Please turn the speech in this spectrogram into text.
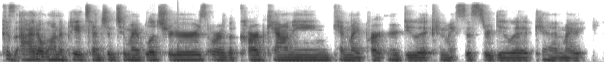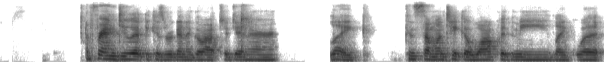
because I don't want to pay attention to my blood sugars or the carb counting. Can my partner do it? Can my sister do it? Can my friend do it because we're going to go out to dinner? Like, can someone take a walk with me? Like, what,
